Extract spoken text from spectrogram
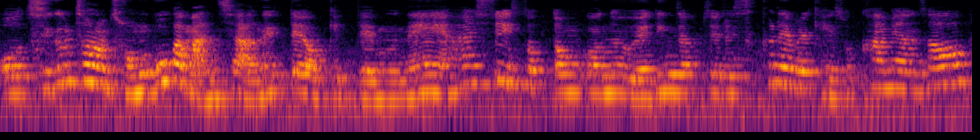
어, 지금처럼 정보가 많지 않을 때였기 때문에 할 수 있었던 거는 웨딩 잡지를 스크랩을 계속 하면서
